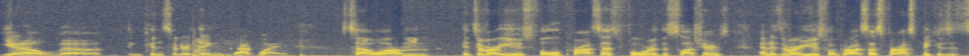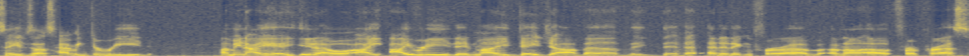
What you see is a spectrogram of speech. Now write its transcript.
you know, uh, consider things that way. So, um, it's a very useful process for the slushers, and it's a very useful process for us because it saves us having to read. I mean, I you know I I read in my day job, uh, editing for a an, uh, for a press,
